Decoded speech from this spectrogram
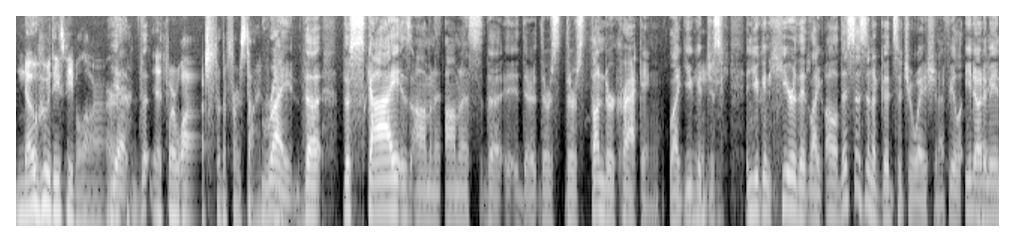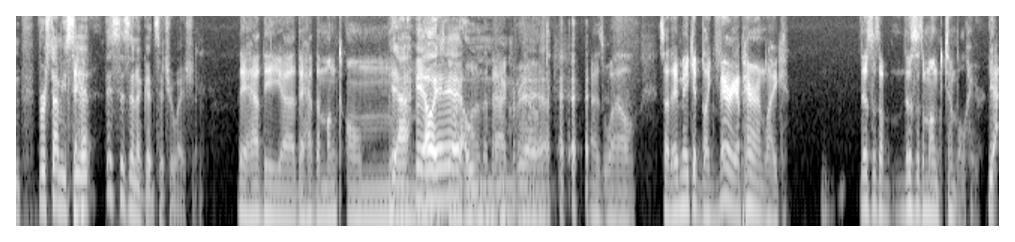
know who these people are. yeah. The, If we're watched for the first time. right. The the sky is ominous. Ominous. The there there's there's thunder cracking. Like you can Mhm. just and you can hear that. Like oh, this isn't a good situation. I feel you know what I mean. First time you see They it, this isn't a good situation. They have the uh, they have the monk om Yeah. Oh yeah. Yeah. on in the Om, yeah, background yeah. as well. So they make it like very apparent like this is a this is a monk temple here. Yeah.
